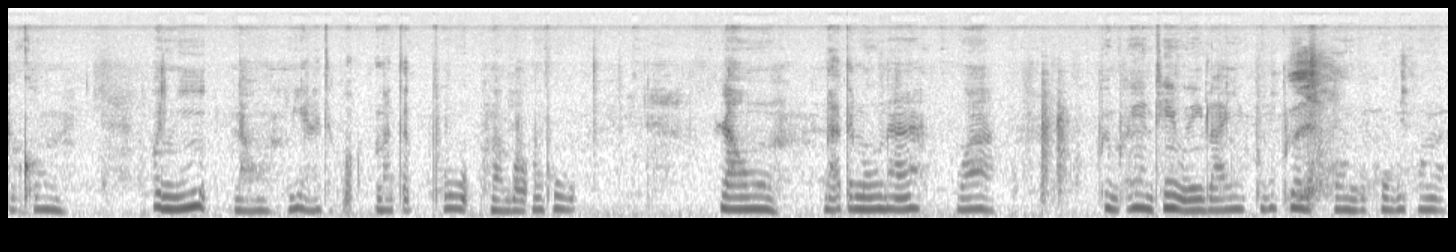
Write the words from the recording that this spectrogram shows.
ทุกคน วันนี้เรามีอะไรจะบอกมาจะพูดมาบอกมาพูดเรานะแต่รู้นะว่าเพื่อนๆที่อยู่ในไลฟ์เพื่อนๆทุกคนทุกคนทุกคนอะ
